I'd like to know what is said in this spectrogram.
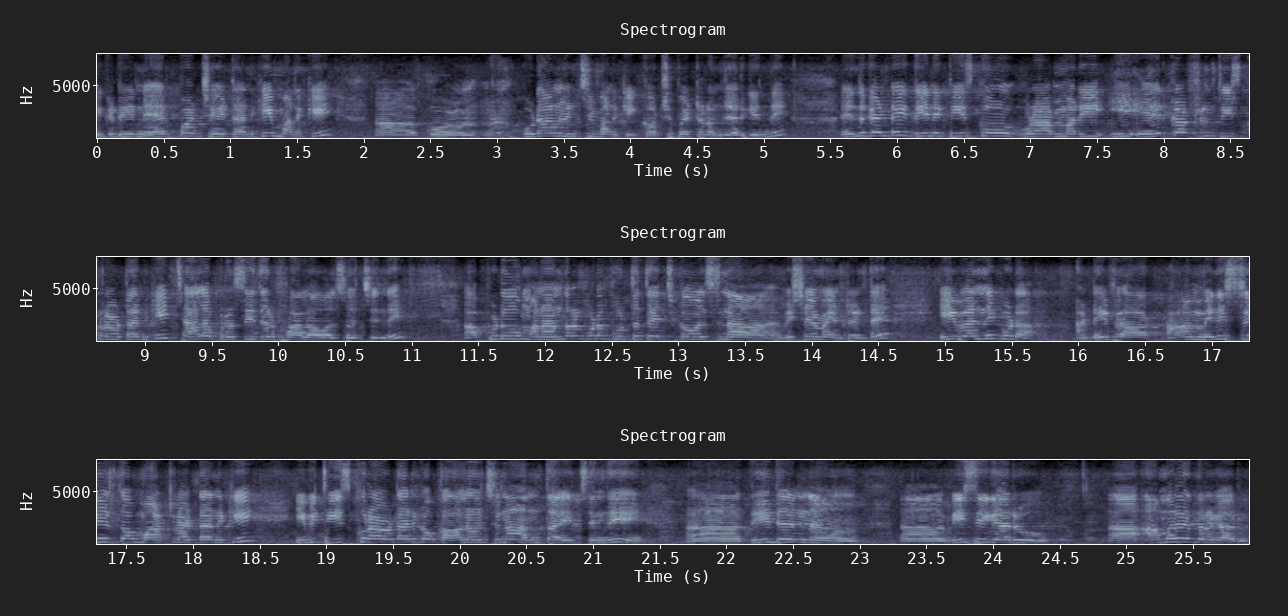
ఇక్కడ దీన్ని ఏర్పాటు చేయడానికి మనకి కూడా కుడా నుంచి మనకి ఖర్చు పెట్టడం జరిగింది. ఎందుకంటే దీన్ని తీసుకో మరి ఈ ఎయిర్ క్రాఫ్ట్ని తీసుకురావడానికి చాలా ప్రొసీజర్ ఫాలో అవ్వాల్సి వచ్చింది. అప్పుడు మనందరం కూడా గుర్తు తెచ్చుకోవాల్సిన విషయం ఏంటంటే ఇవన్నీ కూడా అంటే ఇవి ఆ- మినిస్ట్రీతో మాట్లాడడానికి ఇవి తీసుకురావడానికి ఒక ఆలోచన అంతా ఇచ్చింది ఆ, దీదన్ వీసీ గారు అమరేంద్ర గారు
